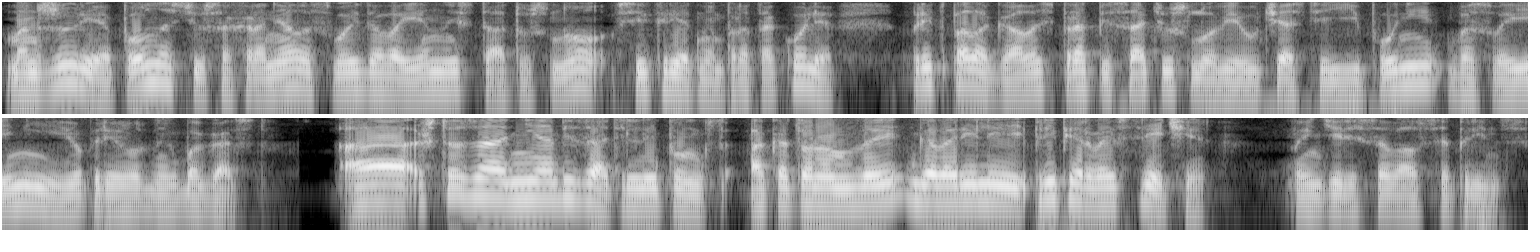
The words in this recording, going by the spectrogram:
Манчжурия полностью сохраняла свой довоенный статус, но в секретном протоколе предполагалось прописать условия участия Японии в освоении ее природных богатств. «А что за необязательный пункт, о котором вы говорили при первой встрече?» – поинтересовался принц.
